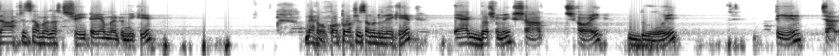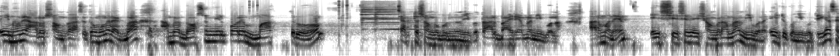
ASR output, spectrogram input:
যা আসতেছে আমরা জাস্ট সেইটাই আমরা একটু লিখি। দেখো কত আসতেছে আমরা লিখি। এক দশমিক সাত ছয় দুই তিন চার। এইভাবে আরও সংখ্যা আছে। তো মনে রাখবা, আমরা দশমিকের পরে মাত্র চারটা সংখ্যা পর্যন্ত নিব, তার বাইরে আমরা নিব না। তার মানে এই শেষের এই সংখ্যাটা আমরা নিব না, এইটুকু নিব, ঠিক আছে?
